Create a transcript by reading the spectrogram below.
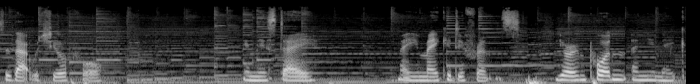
to that which you're for. In this day, may you make a difference. You're important and unique.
